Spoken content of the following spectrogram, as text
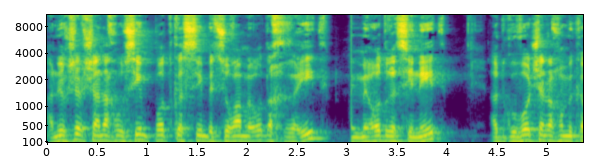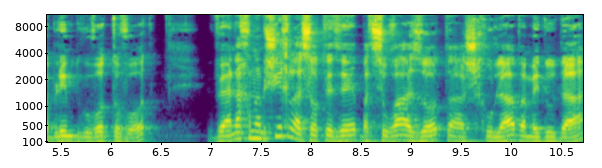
אני חושב שאנחנו עושים פודקאסטים בצורה מאוד אחראית, מאוד רצינית. התגובות שאנחנו מקבלים תגובות טובות. ואנחנו נמשיך לעשות את זה בצורה הזאת, השקולה והמדודה.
